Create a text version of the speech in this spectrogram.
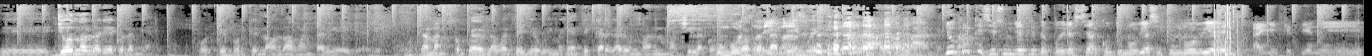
Eh, yo no lo haría con la mía. ¿Por qué? Porque no lo aguantaría ella, güey. No mames, con pedos lo aguanté yo, güey. Imagínate cargar una mochila con Un ahí también, más. güey. No, no mames. Yo no. creo que sí es un viaje que te podrías hacer con tu novia si tu novia es alguien que tiene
